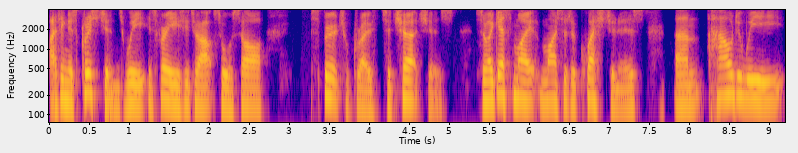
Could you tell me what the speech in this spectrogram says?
I think as Christians we it's very easy to outsource our spiritual growth to churches. So I guess my my sort of question is, um, how do we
